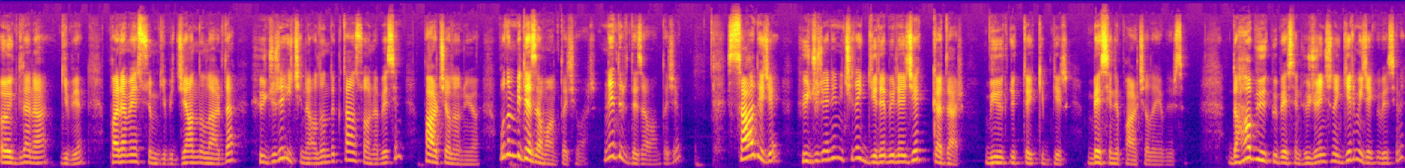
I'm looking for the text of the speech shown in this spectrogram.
öglena gibi, paramesyum gibi canlılarda hücre içine alındıktan sonra besin parçalanıyor. Bunun bir dezavantajı var. Nedir dezavantajı? Sadece hücrenin içine girebilecek kadar büyüklükteki bir besini parçalayabilirsin. Daha büyük bir besin, hücrenin içine girmeyecek bir besini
